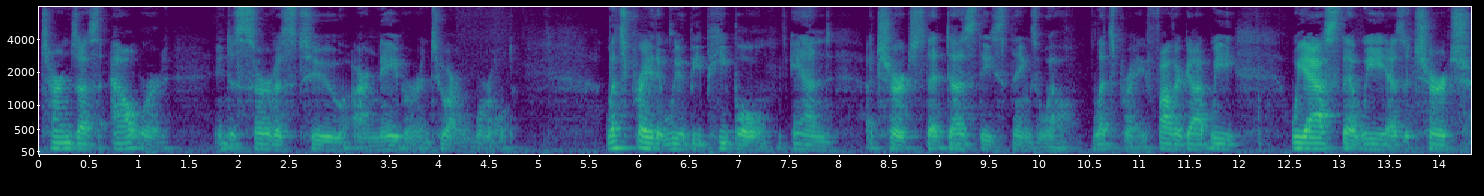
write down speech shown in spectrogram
turns us outward into service to our neighbor and to our world. Let's pray that we would be people and a church that does these things well. Let's pray. Father God, we we ask that we as a church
